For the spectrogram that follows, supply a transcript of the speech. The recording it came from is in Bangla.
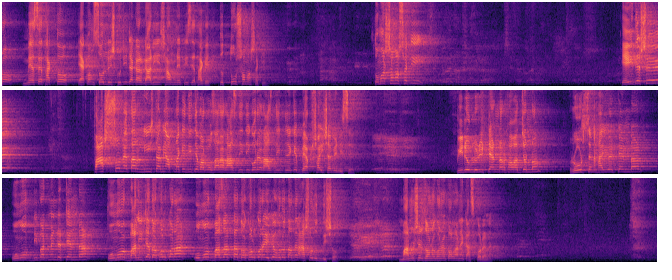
মেসে থাকতো, এখন চল্লিশ কোটি টাকার গাড়ি সামনে পিছিয়ে থাকে। তো তোর সমস্যা কি? তোমার সমস্যা কি? এই দেশে পাঁচশো নেতার লিস্ট আমি আপনাকে দিতে পারব, যারা রাজনীতি করে রাজনীতিকে ব্যবসা হিসাবে নিছে। পিডব্লিউডি টেন্ডার পাওয়ার জন্য রোডস অ্যান্ড হাইওয়ে টেন্ডার অমুক ডিপার্টমেন্টের টেন্ডার অমুক বালিটা দখল করা অমুক বাজারটা দখল করা, এটা হলো তাদের আসল উদ্দেশ্য। মানুষের জনগণের কল্যাণে কাজ করে না।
